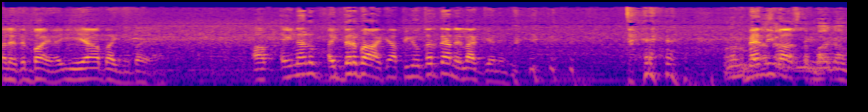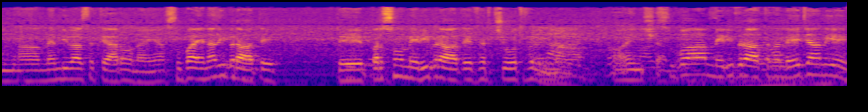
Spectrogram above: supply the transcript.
ਹਲੇ ਤੇ ਭਾਇਆ ਹੀ ਆ ਭਾਈ ਨੇ ਭਾਇਆ। ਆਪ ਇਹਨਾਂ ਨੂੰ ਇੱਧਰ ਭਾ ਕੇ ਆਪੀ ਉਧਰ ਧਿਆਨੇ ਲੱਗ ਗਏ ਨੇ। ਮਹਿੰਦੀ ਵਾਸਤੇ। ਹਾਂ। ਮਹਿੰਦੀ ਵਾਸਤੇ ਤਿਆਰ ਹੋਣਾ ਆ। ਸਵੇਰ ਇਹਨਾਂ ਦੀ ਬਰਾਤ ਹੈ ਤੇ ਪਰਸੋਂ ਮੇਰੀ ਬਰਾਤ ਹੈ ਫਿਰ ਚੌਥ ਵਲੀਮਾ ਹੈ ਹਾਂ ਇਨਸ਼ਾਅੱਲਾ। ਸਵੇਰ ਮੇਰੀ ਬਰਾਤ ਨਾਲ ਲੈ ਜਾਣਗੇ।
